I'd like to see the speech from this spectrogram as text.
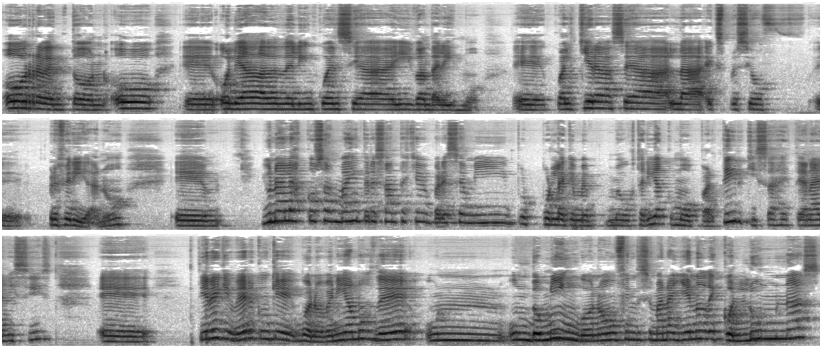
o reventón, o eh, oleada de delincuencia y vandalismo, eh, cualquiera sea la expresión eh, preferida, ¿no? y una de las cosas más interesantes que me parece a mí, por, la que me, me, gustaría como partir quizás este análisis, tiene que ver con que, bueno, veníamos de un, domingo, ¿no? Un fin de semana lleno de columnas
